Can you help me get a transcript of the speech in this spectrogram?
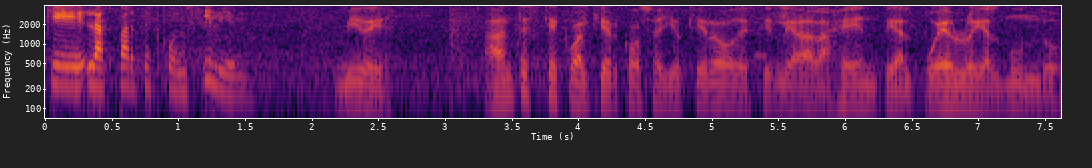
que las partes concilien. Mire, antes que cualquier cosa, yo quiero decirle a la gente, al pueblo y al mundo,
